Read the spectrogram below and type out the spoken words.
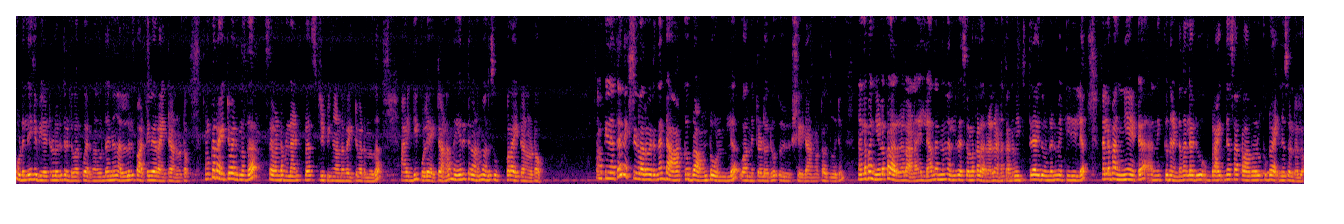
കൂടുതൽ ഹെവി ആയിട്ടുള്ള ഒരു ത്രെഡ് വർക്ക് വരുന്നത്. അതുകൊണ്ട് തന്നെ നല്ലൊരു പാർട്ടി വെയർ ആയിട്ടാണ് കേട്ടോ. നമുക്ക് റേറ്റ് വരുന്നത് seven double nine plus shipping ആണ് റേറ്റ് വരുന്നത്. അടിപൊളി ആയിട്ടാണ് നേരിട്ട് കാണുമ്പോൾ അത് സൂപ്പർ ആയിട്ടാണ് കേട്ടോ. നമുക്ക് ഇതിനകത്ത് നെക്സ്റ്റ് കളർ വരുന്ന ഡാർക്ക് ബ്രൗൺ ടോണിൽ വന്നിട്ടുള്ള ഒരു ഷെയ്ഡാണ് കേട്ടോ ഇത് വരും. നല്ല ഭംഗിയുള്ള കളറുകളാണ് എല്ലാം തന്നെ നല്ല രസമുള്ള കളറുകളാണ് കാരണം വിചിത്ര ആയതുകൊണ്ട് തന്നെ മെറ്റീരിയൽ നല്ല ഭംഗിയായിട്ട് നിൽക്കുന്നുണ്ട് നല്ലൊരു ബ്രൈറ്റ്നെസ് ആ കളറുകൾക്ക് ബ്രൈറ്റ്നെസ് ഉണ്ടല്ലോ.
